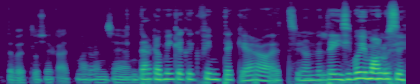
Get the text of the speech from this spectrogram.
ettevõtlusega, et ma arvan, see on. ärge minge kõik fintechi ära, et siin on veel teisi võimalusi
